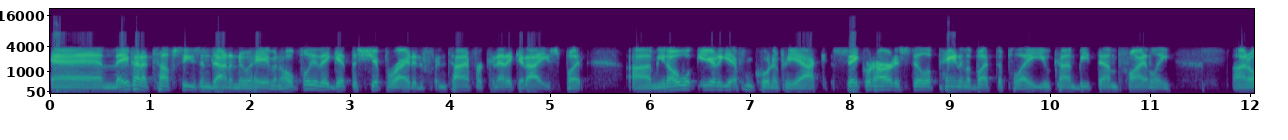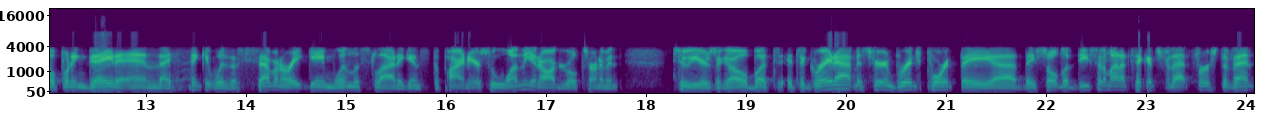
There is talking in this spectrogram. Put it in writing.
And they've had a tough season down in New Haven. Hopefully, they get the ship righted in time for Connecticut Ice. But um, you know what you're going to get from Quinnipiac. Sacred Heart is still a pain in the butt to play. UConn beat them finally on opening day to end. I think it was a seven or eight game winless slide against the Pioneers, who won the inaugural tournament two years ago. But it's a great atmosphere in Bridgeport. They uh, they sold a decent amount of tickets for that first event.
